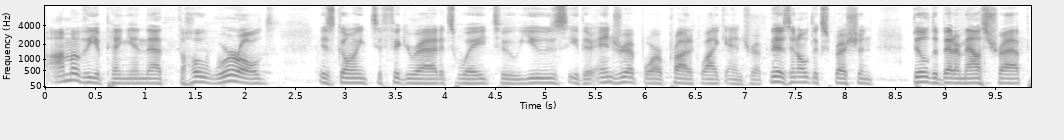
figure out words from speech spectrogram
I'm of the opinion that the whole world is going to figure out its way to use either NDRIP or a product like NDRIP. There's an old expression build a better mousetrap,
